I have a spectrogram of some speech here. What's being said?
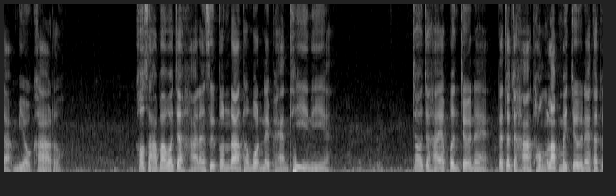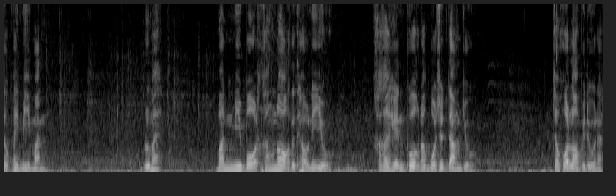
น่ะเมียวคาโรเขาสาบานว่าจะหาหนังสือต้นร่างทั้งหมดในแผนที่นี้อะเจ้าจะหาแอปเปิลเจอแน่ แต่เจ้าจะหาท่องลับไม่เจอแน่ถ้าเกิดไม่มีมัน รู้ไหม มันมีโบสถ์ข้างนอกแถวๆนี้อยู่ ข้าเคยเห็นพวกนักบวชชุดดำอยู่ เจ้าควรลองไปดูนะ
